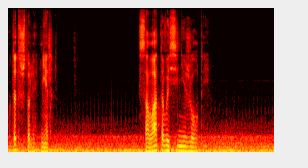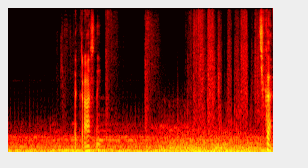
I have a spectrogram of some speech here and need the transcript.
Вот это что ли? Нет. Салатовый, синий, желтый. Это красный. Тихо.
